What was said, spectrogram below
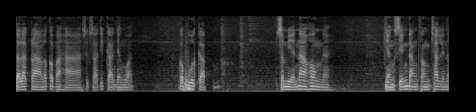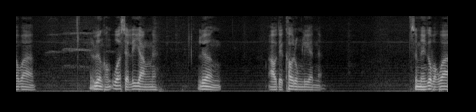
สารกลางแล้วก็มาหาศึกษาธิการจังหวัด ก็พูดกับเสมียนหน้าห้องนะ อย่างเสียงดังฟังชัดเลยนะว่า เรื่องของอ้วเสร็จหรือยังนะ เรื่อง เอาเด็กเข้าโรงเรียนน่ะสมียนก็บอกว่า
